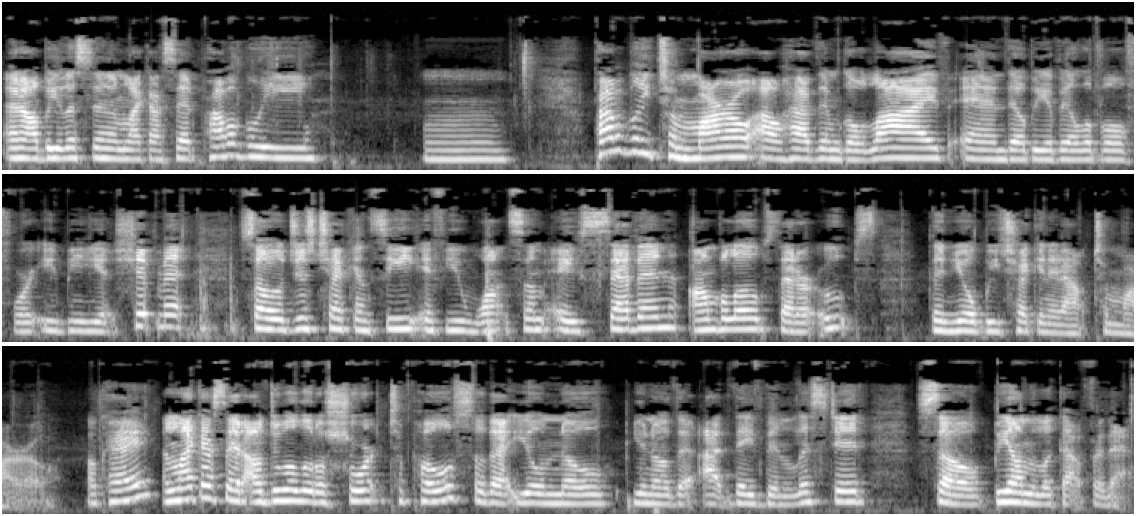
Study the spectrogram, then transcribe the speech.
And I'll be listing them, like I said, probably, um, probably tomorrow I'll have them go live and they'll be available for immediate shipment. So just check and see if you want some A7 envelopes that are oops then you'll be checking it out tomorrow. Okay. And like I said, I'll do a little short to post so that you'll know, you know, that I, they've been listed. So be on the lookout for that.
